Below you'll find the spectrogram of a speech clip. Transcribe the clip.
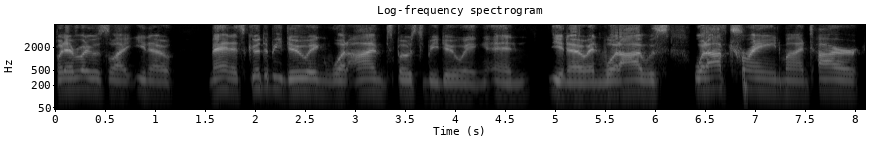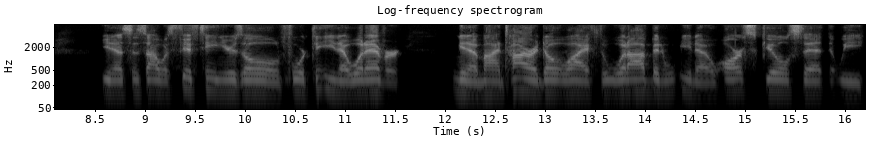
But everybody was like, you know, man, it's good to be doing what I'm supposed to be doing, and you know, and what I was, what I've trained my entire, you know, since I was 15 years old, 14, you know, whatever you know my entire adult life what i've been you know our skill set that we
